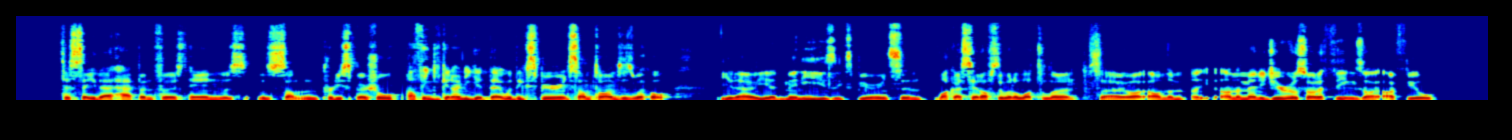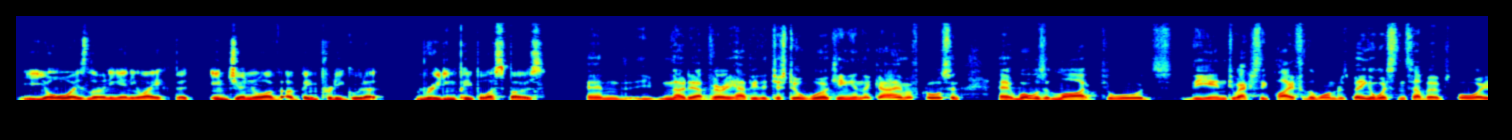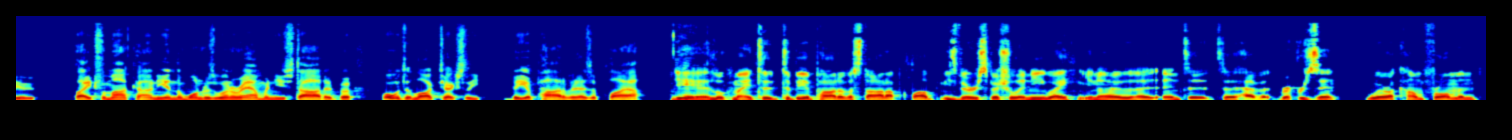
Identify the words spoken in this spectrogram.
to see that happen firsthand was, was something pretty special. I think you can only get that with experience sometimes as well. You know, you had many years experience and like I said, I've still got a lot to learn. So on the, on the managerial side of things, I, I feel you're always learning anyway, but in general, I've, I've been pretty good at reading people, I suppose and no doubt very happy that you're still working in the game, of course. And uh, what was it like towards the end to actually play for the Wanderers? Being a Western Suburbs boy who played for Marconi and the Wanderers weren't around when you started, but what was it like to actually be a part of it as a player? Yeah, look, mate, to, to be a part of a startup club is very special anyway, you know, uh, and to, to have it represent where I come from. And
